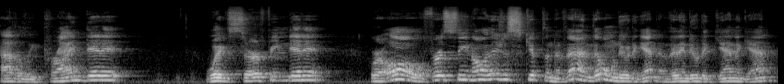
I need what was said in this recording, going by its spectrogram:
Adderley Prime did it. Wave Surfing did it. Where, oh, first scene, oh, they just skipped an event. They won't do it again. And then they do it again, again.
